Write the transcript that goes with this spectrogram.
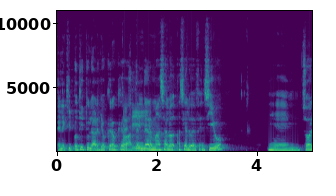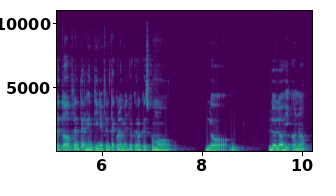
el equipo titular yo creo que va a tender más hacia lo defensivo. Eh, sobre todo frente a Argentina y frente a Colombia, yo creo que es como lo, lo lógico, ¿no?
